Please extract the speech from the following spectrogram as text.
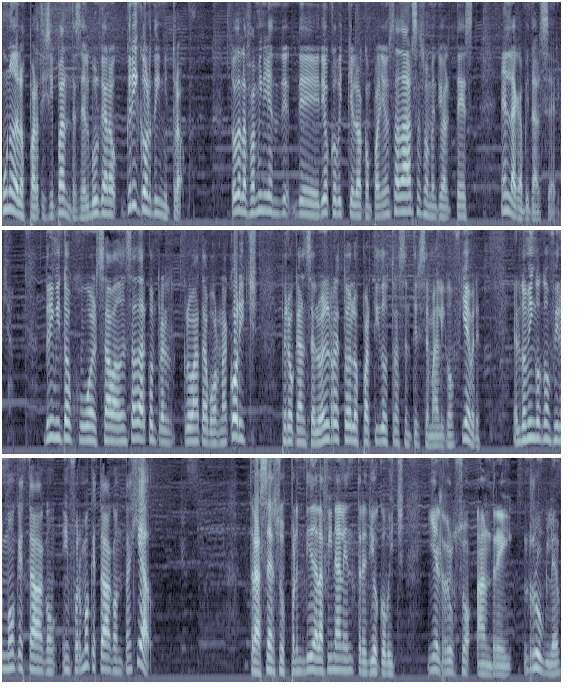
uno de los participantes, el búlgaro Grigor Dimitrov. Toda la familia de Djokovic que lo acompañó en Sadar se sometió al test en la capital serbia. Dimitrov jugó el sábado en Sadar contra el croata Borna Koric, pero canceló el resto de los partidos tras sentirse mal y con fiebre. El domingo confirmó que estaba informó que estaba contagiado. Tras ser suspendida la final entre Djokovic y el ruso Andrei Rublev,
